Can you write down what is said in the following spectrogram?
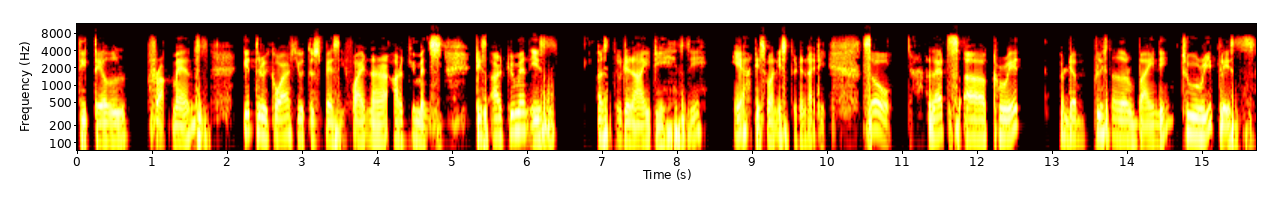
detail fragments it requires you to specify arguments this argument is a student id see Yeah, this one is student ID. So let's uh, create the listener binding to replace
